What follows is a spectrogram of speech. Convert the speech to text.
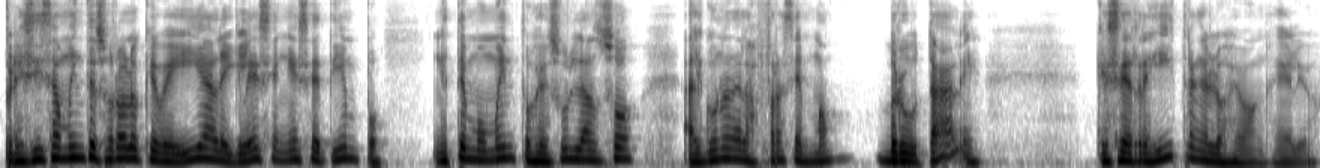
Precisamente eso era lo que veía la iglesia en ese tiempo. En este momento Jesús lanzó algunas de las frases más brutales que se registran en los evangelios.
